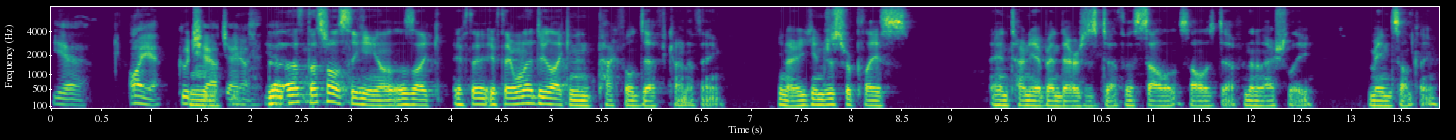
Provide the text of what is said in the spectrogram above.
yeah. Oh yeah, Good Mm. shout, Jaden. Yeah. Yeah, that's that's what I was thinking. I was like, if they if they want to do like an impactful death kind of thing, you know, you can just replace Antonio Banderas' death with Sal- Salah's death, and then it actually means something.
